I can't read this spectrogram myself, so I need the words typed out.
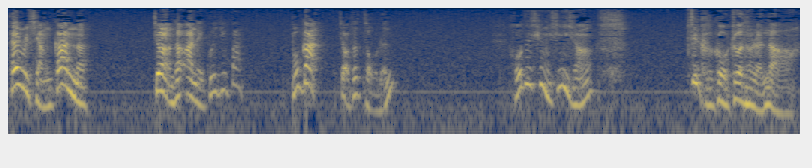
他要是想干呢，就让他按这规矩办；不干。叫他走人。侯德庆心想：这可够折腾人的啊！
